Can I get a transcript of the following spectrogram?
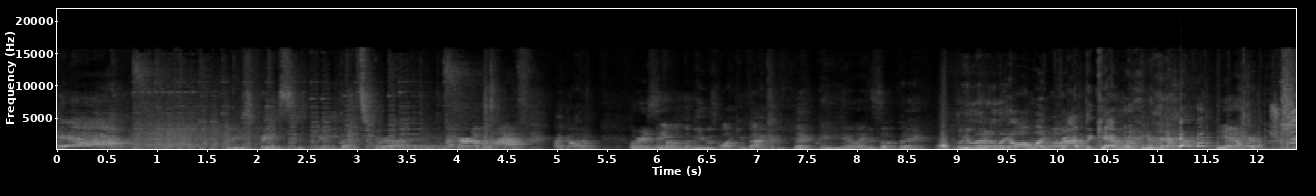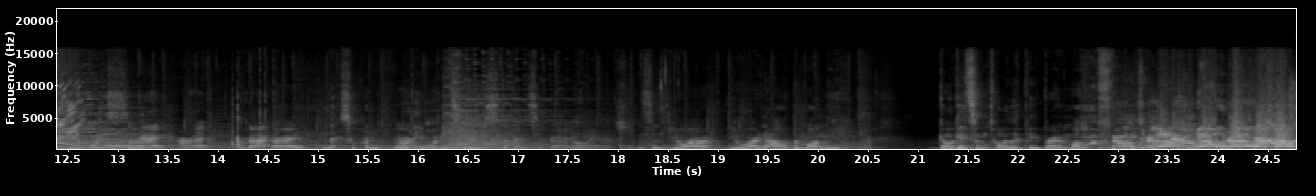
Yeah! Three spaces, big. That's right. I heard him laugh. I got him. Where is he? Found him. Uh, he was walking back up there. I knew it. He was up there. We literally all like oh. grabbed the camera and ran. Yeah. Three points. so- Okay, all right. We're back. All right. Next one. We're Money, one, two, stunts. Right. Oh yeah. It says you are you are now the mummy. Go get some toilet paper and mummify. No, your- no, No, no, no!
